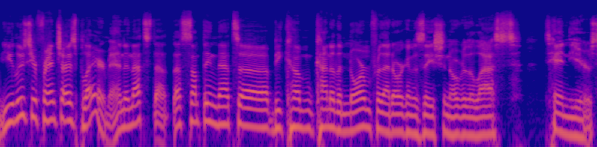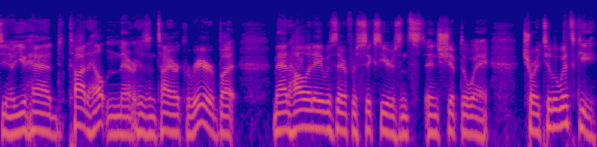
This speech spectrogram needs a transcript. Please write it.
you lose your franchise player, man, and that's that, that's something that's uh, become kind of the norm for that organization over the last ten years. You know, you had Todd Helton there his entire career, but Matt Holliday was there for six years and and shipped away. Troy Tulowitzki,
